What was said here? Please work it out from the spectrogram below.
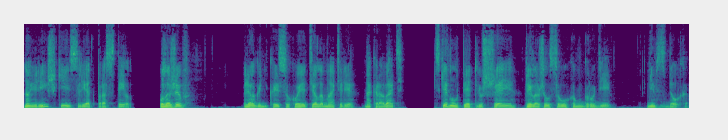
Но Иришки и след простыл. Уложив легонькое сухое тело матери на кровать, скинул петлю шеи, приложился ухом к груди. Ни вздоха.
